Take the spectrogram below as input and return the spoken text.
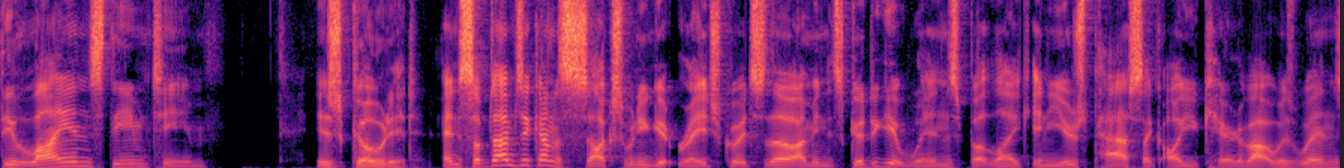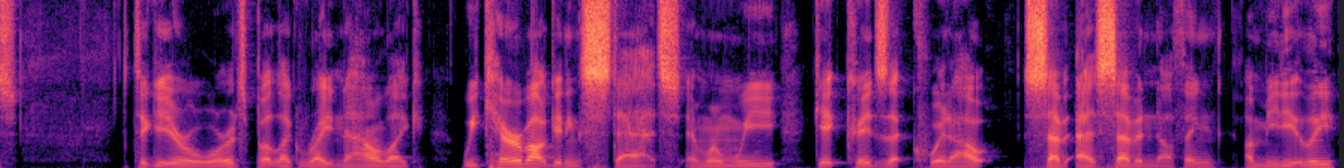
The Lions theme team is goaded. And sometimes it kind of sucks when you get rage quits though. I mean, it's good to get wins, but like in years past like all you cared about was wins to get your rewards, but like right now like we care about getting stats, and when we get kids that quit out seven, at seven nothing immediately,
